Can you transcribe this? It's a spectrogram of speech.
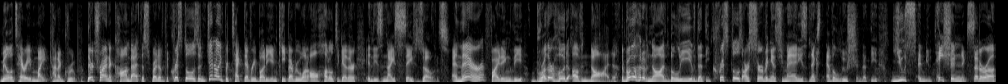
military might kind of group. They're trying to combat the spread of the crystals and generally protect everybody and keep everyone all huddled together in these nice safe zones. And they're fighting the Brotherhood of Nod. The Brotherhood of Nod believe that the crystals are serving as humanity's next evolution, that the use and mutation, etc.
